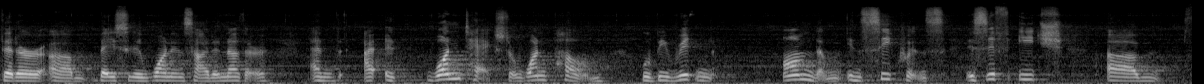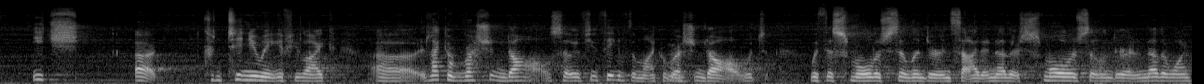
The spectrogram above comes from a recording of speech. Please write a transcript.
that are um, basically one inside another. And I, it, one text or one poem will be written on them in sequence as if each, um, each uh, continuing, if you like, uh, like a Russian doll. So if you think of them like a Russian doll, which, with a smaller cylinder inside another smaller cylinder and another one,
